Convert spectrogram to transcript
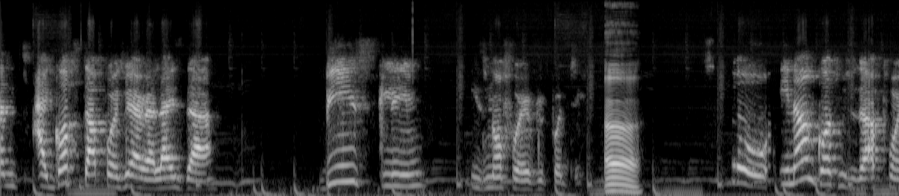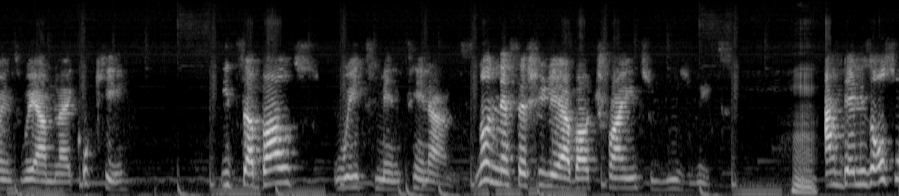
And I got to that point where I realized that being slim is not for everybody. Uh, So it now got me to that point where I'm like, okay, it's about weight maintenance, not necessarily about trying to lose weight. Hmm. And then it's also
